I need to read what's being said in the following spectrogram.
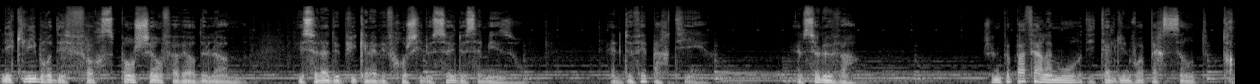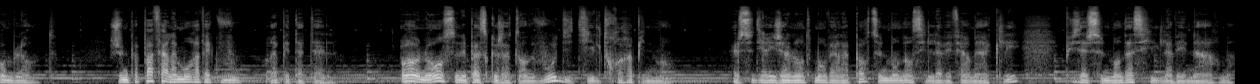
L'équilibre des forces penchait en faveur de l'homme, et cela depuis qu'elle avait franchi le seuil de sa maison. Elle devait partir. Elle se leva. Je ne peux pas faire l'amour, dit-elle d'une voix perçante, tremblante. Je ne peux pas faire l'amour avec vous, répéta-t-elle. Oh non, ce n'est pas ce que j'attends de vous, dit-il trop rapidement. Elle se dirigea lentement vers la porte, se demandant s'il l'avait fermée à clé, puis elle se demanda s'il avait une arme.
